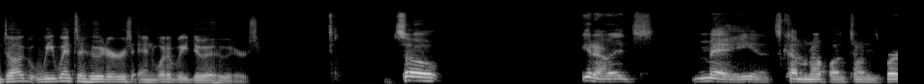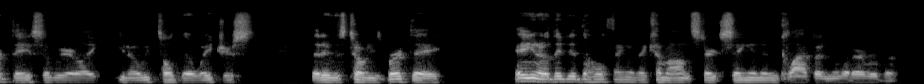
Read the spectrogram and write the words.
Doug, we went to Hooters, and what did we do at Hooters? So, you know, it's May and it's coming up on Tony's birthday. So we were like, you know, we told the waitress that it was Tony's birthday. And, you know, they did the whole thing where they come out and start singing and clapping and whatever. But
